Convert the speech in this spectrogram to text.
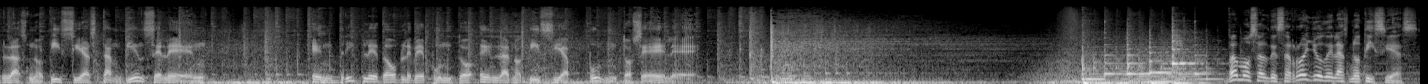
Las noticias también se leen en www.enlanoticia.cl. Vamos al desarrollo de las noticias.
